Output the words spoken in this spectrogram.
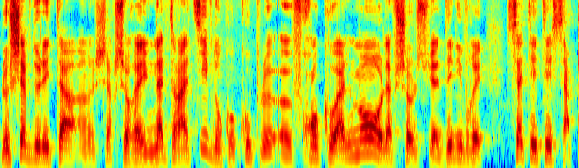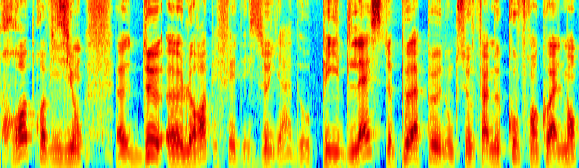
Le chef de l'État hein, chercherait une alternative donc au couple euh, franco-allemand. Olaf Scholz lui a délivré cet été sa propre vision de l'Europe et fait des œillades aux pays de l'Est. Peu à peu, donc ce fameux couple franco-allemand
